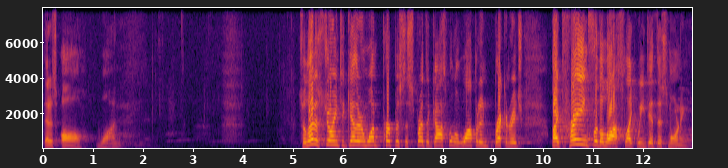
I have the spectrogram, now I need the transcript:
that it's all one. So let us join together in one purpose to spread the gospel in Wahpeton and Breckenridge by praying for the lost like we did this morning.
